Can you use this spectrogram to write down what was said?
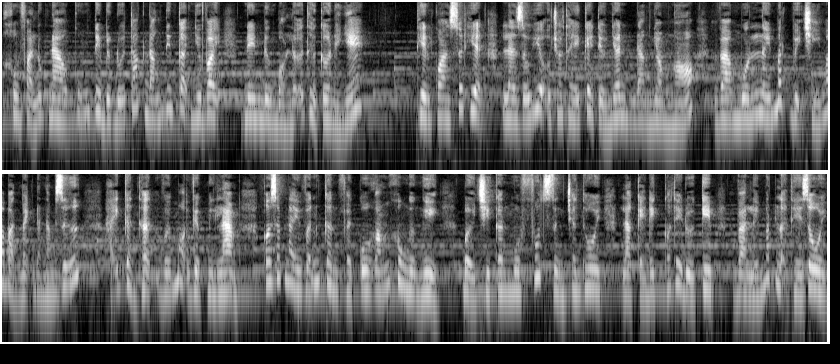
Không phải lúc nào cũng tìm được đối tác đáng tin cậy như vậy nên đừng bỏ lỡ thời cơ này nhé. Thiên quan xuất hiện là dấu hiệu cho thấy kẻ tiểu nhân đang nhòm ngó và muốn lấy mất vị trí mà bản mệnh đang nắm giữ. Hãy cẩn thận với mọi việc mình làm, con giáp này vẫn cần phải cố gắng không ngừng nghỉ bởi chỉ cần một phút dừng chân thôi là kẻ địch có thể đuổi kịp và lấy mất lợi thế rồi.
